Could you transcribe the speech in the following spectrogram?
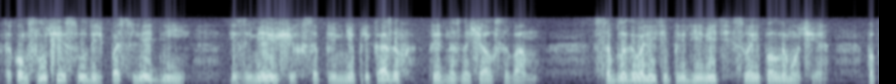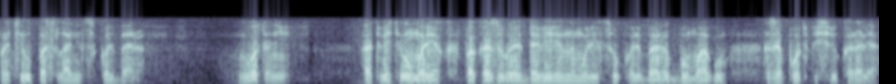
В таком случае, сударь, последний из имеющихся при мне приказов предназначался вам. Соблаговолите предъявить свои полномочия, попросил посланец Кольбера. Вот они, ответил моряк, показывая доверенному лицу Кольбера бумагу за подписью короля.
